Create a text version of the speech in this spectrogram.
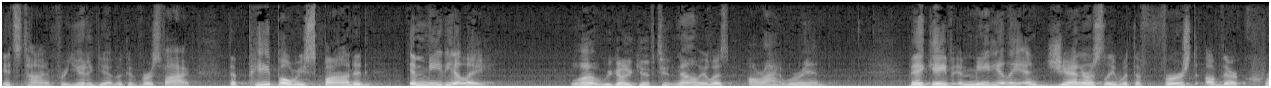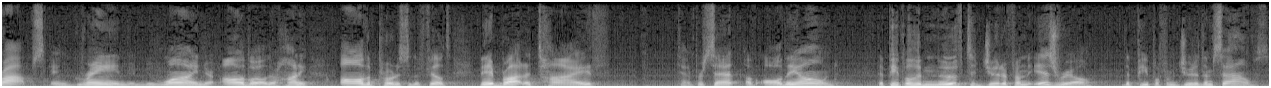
it's time for you to give. Look at verse 5. The people responded immediately. What? We got to give too? No, it was, all right, we're in. They gave immediately and generously with the first of their crops and grain, their new wine, their olive oil, their honey, all the produce of the fields. They brought a tithe, 10% of all they owned. The people who moved to Judah from Israel, the people from Judah themselves,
